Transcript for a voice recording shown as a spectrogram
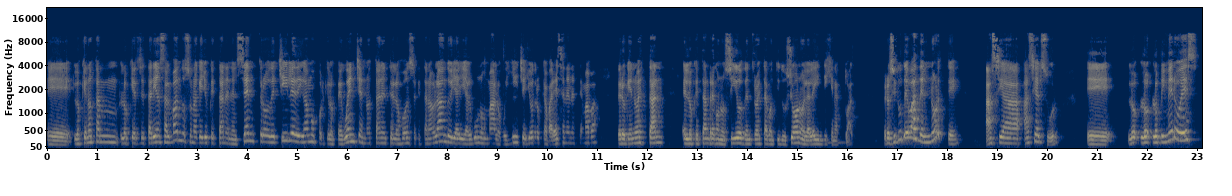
Eh, los que no están, los que se estarían salvando son aquellos que están en el centro de Chile, digamos, porque los pehuenches no están entre los 11 que están hablando y hay algunos más, los huilliches y otros que aparecen en este mapa, pero que no están en los que están reconocidos dentro de esta constitución o en la ley indígena actual. Pero si tú te vas del norte hacia, hacia el sur, eh, lo, primero es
